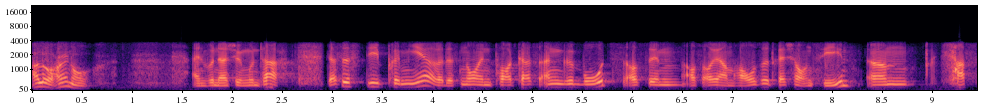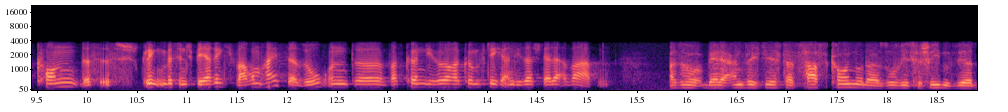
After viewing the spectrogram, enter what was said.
hallo Heino. Einen wunderschönen guten Tag. Das ist die Premiere des neuen Podcast-Angebots aus dem aus eurem Hause Drescher und Sie. Ähm, Sascon, das ist, klingt ein bisschen sperrig. Warum heißt er so und äh, was können die Hörer künftig an dieser Stelle erwarten? Also wer der Ansicht ist, dass Suscon oder so wie es geschrieben wird,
